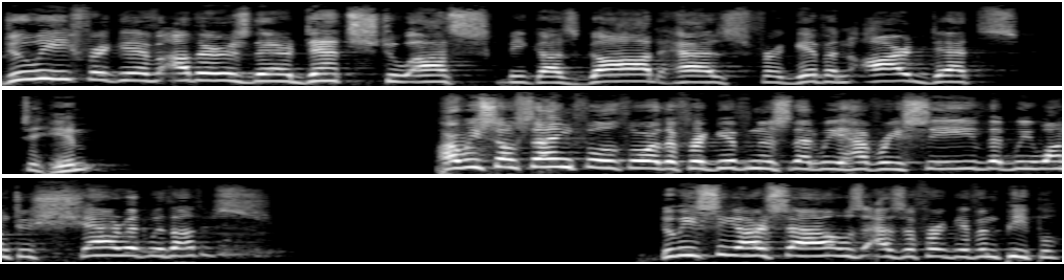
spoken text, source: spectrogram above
Do we forgive others their debts to us because God has forgiven our debts to Him? Are we so thankful for the forgiveness that we have received that we want to share it with others? Do we see ourselves as a forgiven people?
